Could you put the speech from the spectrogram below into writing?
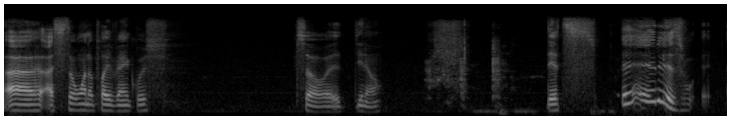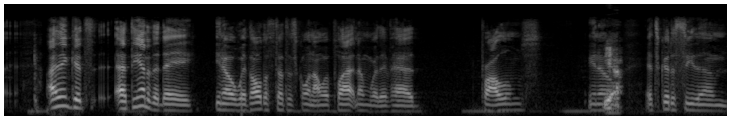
uh, I still want to play Vanquish. So it, you know, it's it is. I think it's at the end of the day, you know, with all the stuff that's going on with Platinum, where they've had problems, you know, Yeah. it's good to see them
